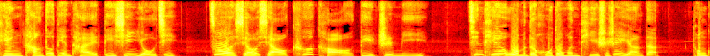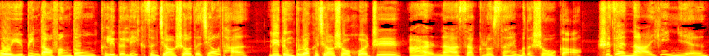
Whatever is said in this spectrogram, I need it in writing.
听糖豆电台地心游记，做小小科考地质谜。今天我们的互动问题是这样的：通过与冰岛房东克里德里克森教授的交谈，利登布洛克教授获知阿尔纳萨克鲁塞姆的手稿是在哪一年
